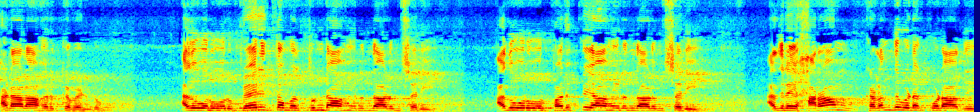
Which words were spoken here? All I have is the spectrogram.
ஹலாலாக இருக்க வேண்டும். அது ஒரு ஒரு பேரித்தம துண்டாக இருந்தாலும் சரி அது ஒரு ஒரு பருக்கையாக இருந்தாலும் சரி அதில் ஹராம் கலந்து விடக்கூடாது.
